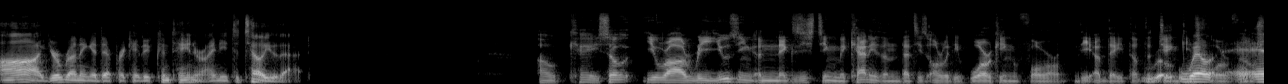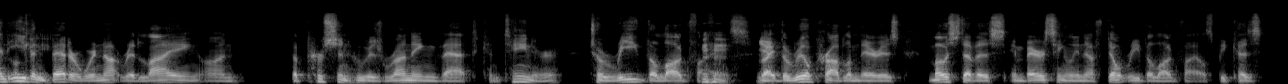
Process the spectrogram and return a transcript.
ah you're running a deprecated container. I need to tell you that Okay, so you are reusing an existing mechanism that is already working for the update of the Jenkins Well, 4 version. and even better, we're not relying on the person who is running that container to read the log files, Mm-hmm. yeah. right? The real problem there is most of us, embarrassingly enough, don't read the log files because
